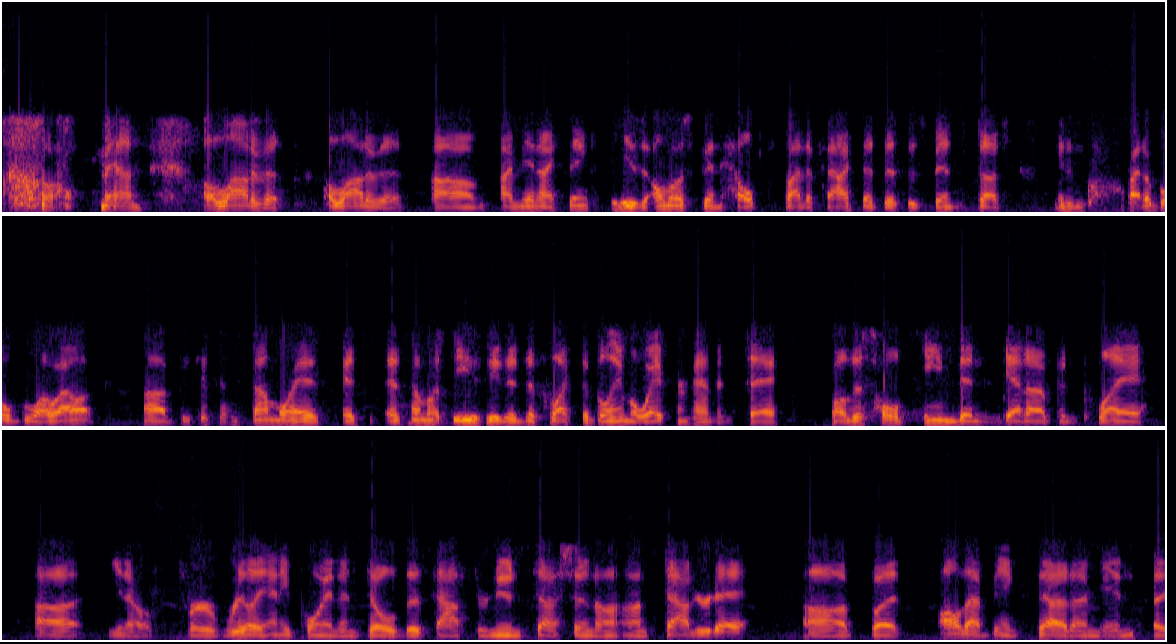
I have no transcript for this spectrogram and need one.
Oh man, a lot of it, a lot of it. Um, I mean, I think he's almost been helped by the fact that this has been such an incredible blowout. Uh, because in some ways, it's it's almost easy to deflect the blame away from him and say, "Well, this whole team didn't get up and play." Uh, you know, for really any point until this afternoon session on, on Saturday. Uh, but all that being said, I mean, uh,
